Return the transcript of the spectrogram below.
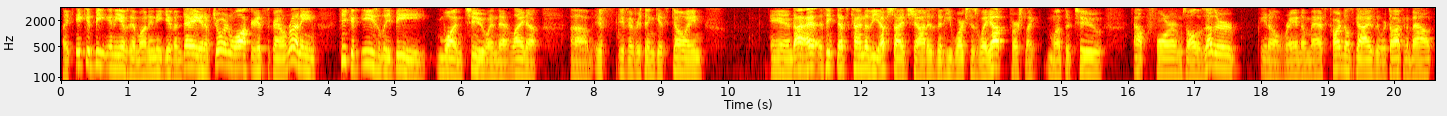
Like it could be any of them on any given day, and if Jordan Walker hits the ground running, he could easily be one-two in that lineup um, if if everything gets going. And I, I, think that's kind of the upside shot is that he works his way up first, like month or two, outperforms all those other, you know, random ass Cardinals guys that we're talking about,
